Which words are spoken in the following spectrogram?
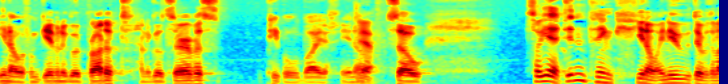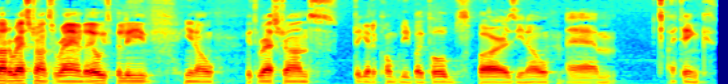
you know, if I'm given a good product and a good service, people will buy it, you know. Yeah. So. So yeah, didn't think you know. I knew there was a lot of restaurants around. I always believe you know with restaurants they get accompanied by pubs, bars. You know, um, I think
